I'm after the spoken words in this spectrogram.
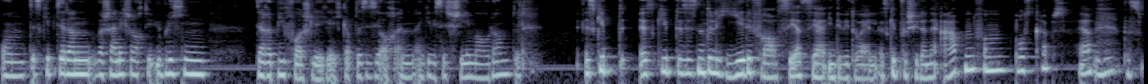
Und es gibt ja dann wahrscheinlich schon auch die üblichen Therapievorschläge. Ich glaube, das ist ja auch ein, ein gewisses Schema, oder? Es gibt, es gibt, es ist natürlich jede Frau sehr, sehr individuell. Es gibt verschiedene Arten von Brustkrebs. Ja? Mhm. Das,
